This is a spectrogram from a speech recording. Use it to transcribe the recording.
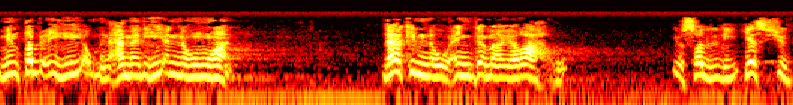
من طبعه أو من عمله أنه مهان لكنه عندما يراه يصلي يسجد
